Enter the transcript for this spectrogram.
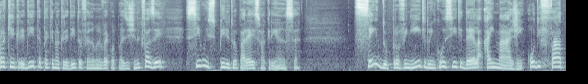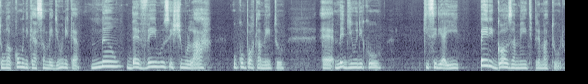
Para quem acredita, para quem não acredita, o fenômeno vai continuar existindo. O que fazer? Se um espírito aparece, uma criança, sendo proveniente do inconsciente dela a imagem, ou de fato uma comunicação mediúnica, não devemos estimular o comportamento é, mediúnico que seria aí perigosamente prematuro.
